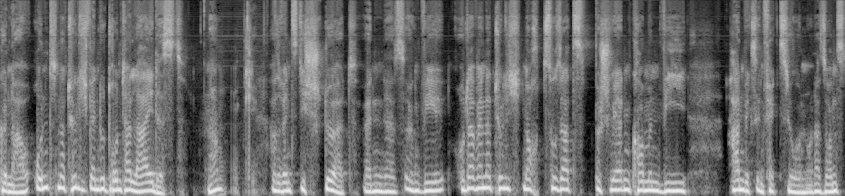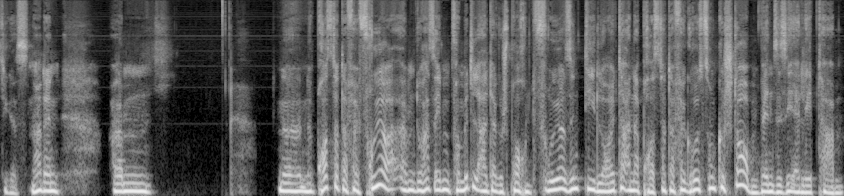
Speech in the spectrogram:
Genau. Und natürlich, wenn du drunter leidest. Ne? Okay. Also wenn es dich stört, wenn das irgendwie, oder wenn natürlich noch Zusatzbeschwerden kommen wie Harnwegsinfektionen oder sonstiges. Ne? Denn ähm, eine, eine Prostataver früher, ähm, du hast eben vom Mittelalter gesprochen, früher sind die Leute an der Prostatavergrößerung gestorben, wenn sie sie erlebt haben.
